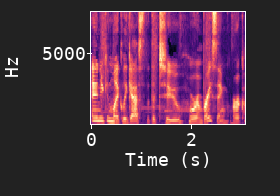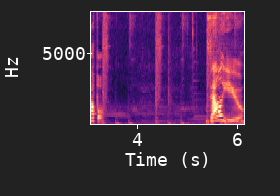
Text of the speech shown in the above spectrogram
and you can likely guess that the two who are embracing are a couple. Value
